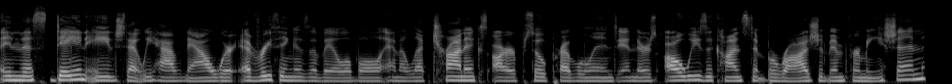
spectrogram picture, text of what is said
in this day and age that we have now, where everything is available and electronics are so prevalent and there's always a constant barrage of information,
